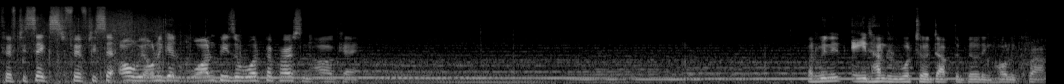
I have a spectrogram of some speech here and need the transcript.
56, 57. Oh, we only get one piece of wood per person. Oh, okay. But we need 800 wood to adapt the building. Holy crap.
